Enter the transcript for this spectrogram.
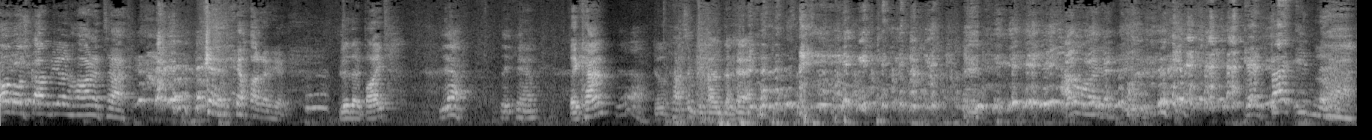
Almost got me a heart attack. Get me out of here. Do they bite? Yeah, they can. They can? Yeah. Dude, touch him behind the head. I don't want to get. Get back in there.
